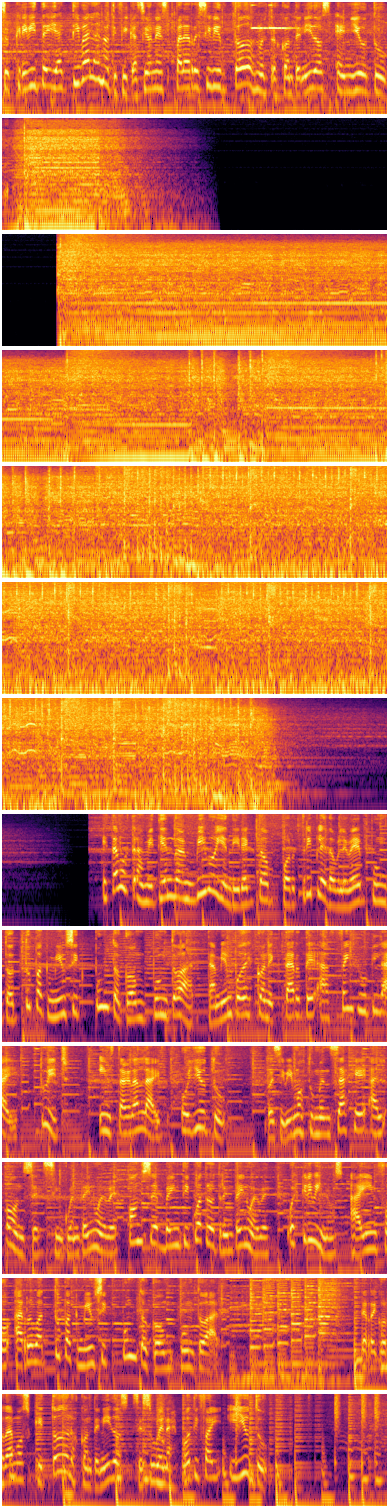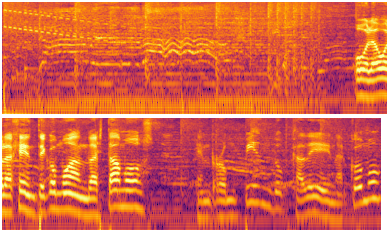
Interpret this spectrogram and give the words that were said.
Suscríbete y activa las notificaciones para recibir todos nuestros contenidos en YouTube. En vivo y en directo por www.tupacmusic.com.ar. También podés conectarte a Facebook Live, Twitch, Instagram Live o YouTube. Recibimos tu mensaje al 11 59 11 24 39 o escribinos a info. Te recordamos que todos los contenidos se suben a Spotify y YouTube. Hola, hola gente, ¿cómo anda? Estamos en Rompiendo Cadena. ¿Cómo?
